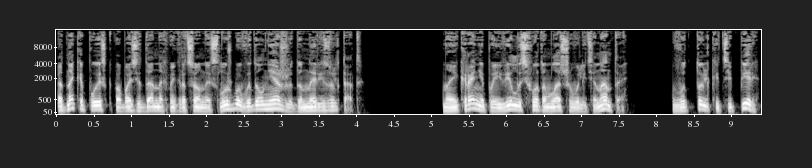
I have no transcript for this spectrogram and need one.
Однако поиск по базе данных миграционной службы выдал неожиданный результат. На экране появилось фото младшего лейтенанта, вот только теперь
